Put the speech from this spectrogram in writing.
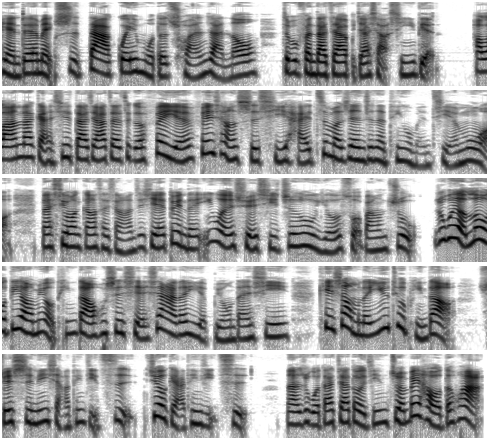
Pandemic 是大规模的传染哦，这部分大家要比较小心一点。好啦，那感谢大家在这个肺炎非常时期还这么认真的听我们节目。那希望刚才讲的这些对你的英文学习之路有所帮助。如果有漏掉没有听到或是写下来的，也不用担心，可以上我们的 YouTube 频道，随时你想要听几次就给他听几次。那如果大家都已经准备好了的话，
